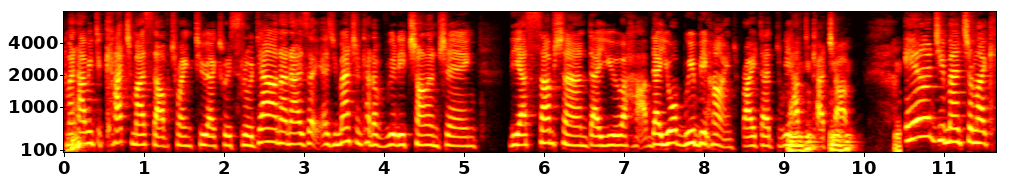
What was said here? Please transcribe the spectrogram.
and mm-hmm. having to catch myself, trying to actually slow down. And as as you mentioned, kind of really challenging the assumption that you have that you're we're behind, right? That we have mm-hmm, to catch mm-hmm. up. And you mentioned like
